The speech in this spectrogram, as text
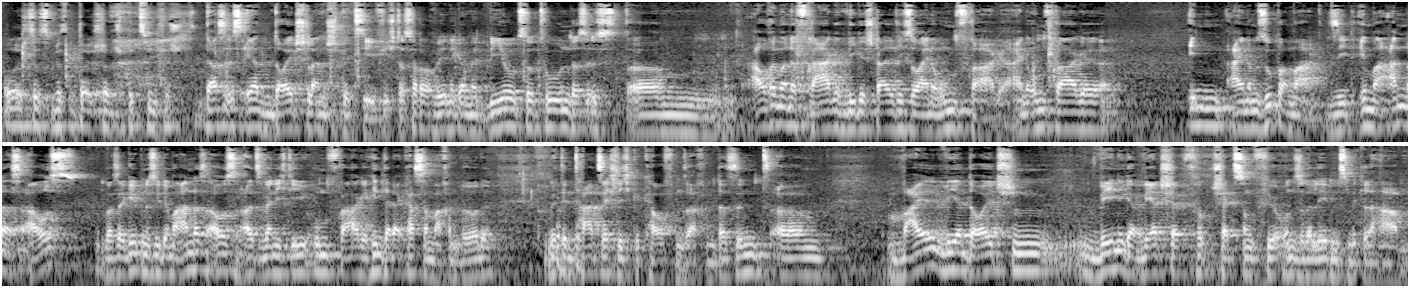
Oder ist das ein bisschen deutschlandspezifisch? Das ist eher deutschlandspezifisch. Das hat auch weniger mit Bio zu tun. Das ist ähm, auch immer eine Frage, wie gestalte ich so eine Umfrage? Eine Umfrage in einem Supermarkt sieht immer anders aus. Das Ergebnis sieht immer anders aus, als wenn ich die Umfrage hinter der Kasse machen würde mit den tatsächlich gekauften Sachen. Das sind, ähm, weil wir Deutschen weniger Wertschätzung für unsere Lebensmittel haben.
